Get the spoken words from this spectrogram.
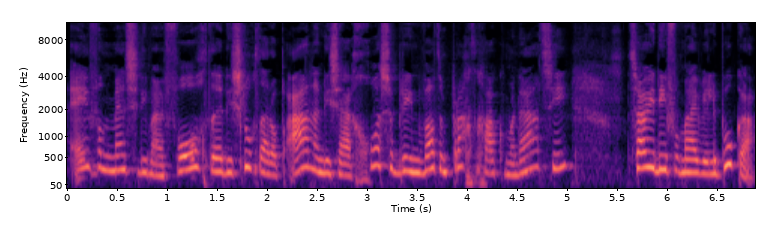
een van de mensen die mij volgde, die sloeg daarop aan en die zei: Goh, Sabrine, wat een prachtige accommodatie. Zou je die voor mij willen boeken?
